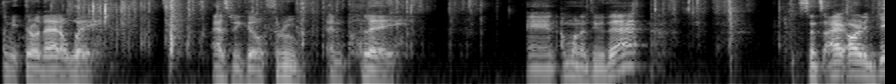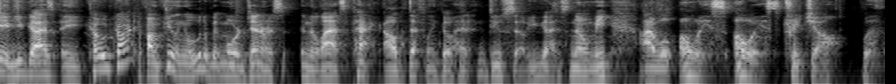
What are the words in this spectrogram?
Let me throw that away as we go through and play. And I'm gonna do that. Since I already gave you guys a code card, if I'm feeling a little bit more generous in the last pack, I'll definitely go ahead and do so. You guys know me. I will always, always treat y'all with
